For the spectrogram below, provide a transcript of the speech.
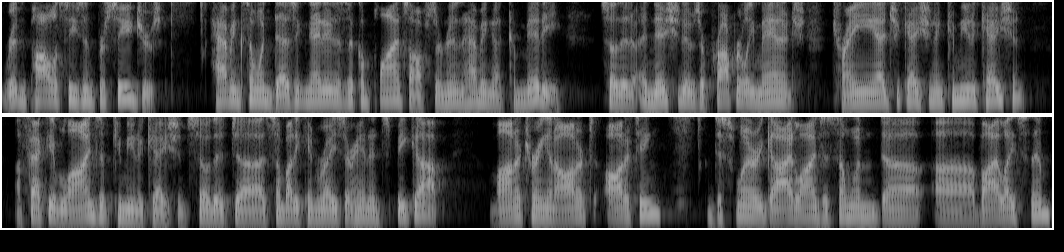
written policies and procedures. Having someone designated as a compliance officer and then having a committee so that initiatives are properly managed, training, education, and communication, effective lines of communication so that uh, somebody can raise their hand and speak up monitoring and audit, auditing, disciplinary guidelines if someone uh, uh, violates them,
